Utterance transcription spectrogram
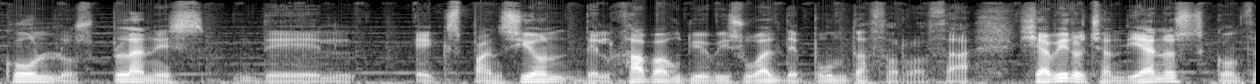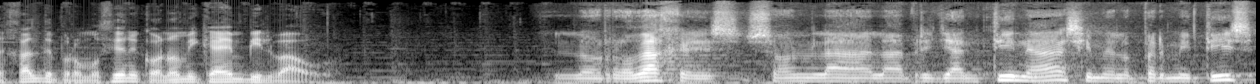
con los planes de expansión del hub audiovisual de Punta Zorroza. Xavier Ochandianos, concejal de promoción económica en Bilbao. Los rodajes son la, la brillantina, si me lo permitís,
